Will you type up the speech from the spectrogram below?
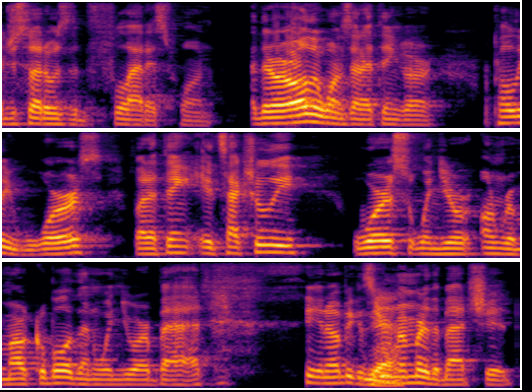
I just thought it was the flattest one. There are other ones that I think are, are probably worse, but I think it's actually worse when you're unremarkable than when you are bad. you know, because you remember the bad shit.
